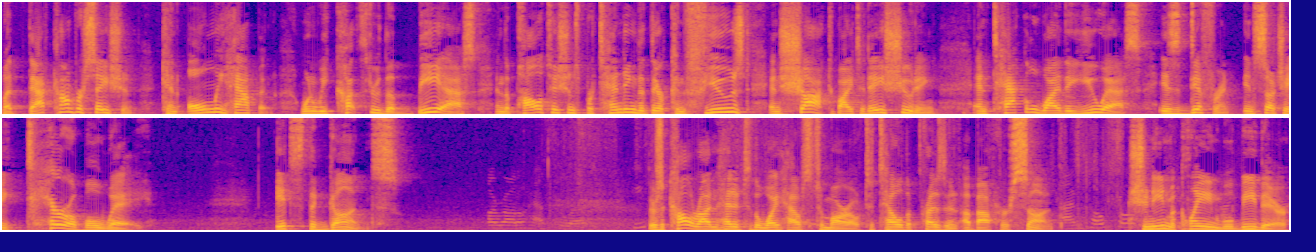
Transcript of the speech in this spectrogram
But that conversation can only happen when we cut through the BS and the politicians pretending that they're confused and shocked by today's shooting and tackle why the U.S. is different in such a terrible way. It's the guns. There's a Coloradan headed to the White House tomorrow to tell the president about her son. Sheneen McClain will be there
